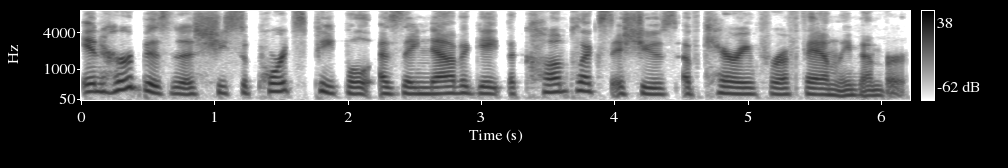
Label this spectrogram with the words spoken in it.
In her business, she supports people as they navigate the complex issues of caring for a family member.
